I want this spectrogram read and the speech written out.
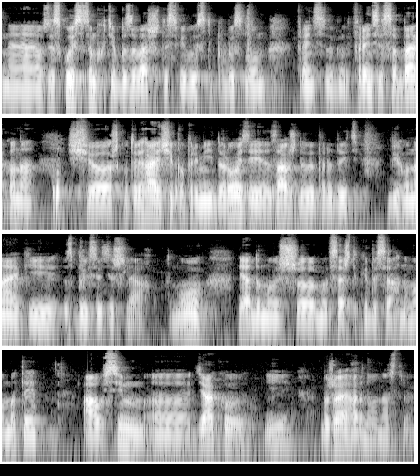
Е, В зв'язку з цим хотів би завершити свій виступ висловом Френсі, Френсіса Бекона, що шкутильгаючи по прямій дорозі завжди випередить бігуна, який збився зі шляху. Тому я думаю, що ми все ж таки досягнемо мети. А усім е, дякую і бажаю гарного настрою.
